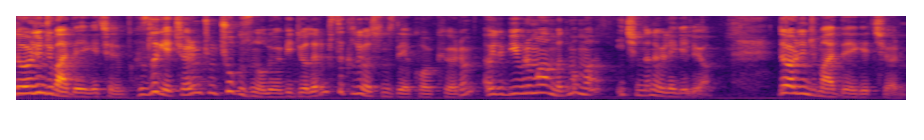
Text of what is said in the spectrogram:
dördüncü maddeye geçelim. Hızlı geçiyorum çünkü çok uzun oluyor videolarım. Sıkılıyorsunuz diye korkuyorum. Öyle bir yorum almadım ama içimden öyle geliyor. Dördüncü maddeye geçiyorum.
